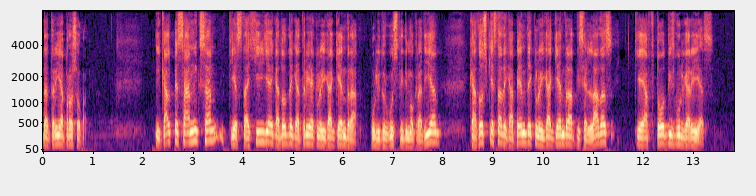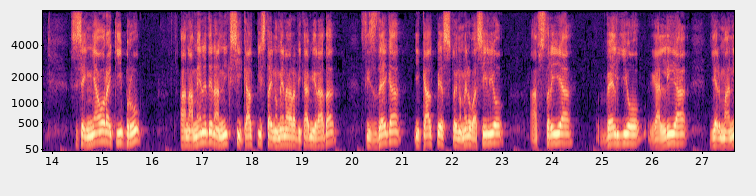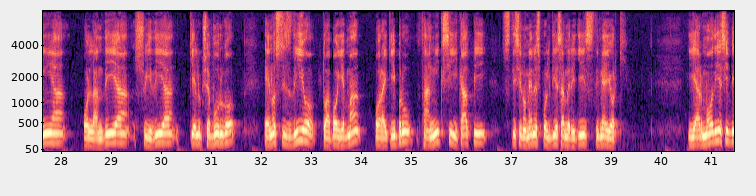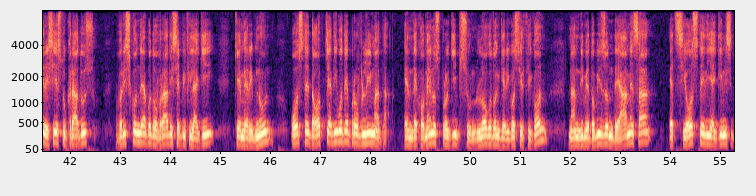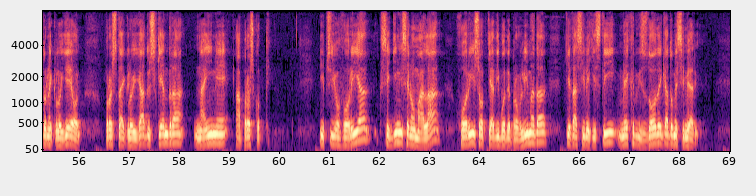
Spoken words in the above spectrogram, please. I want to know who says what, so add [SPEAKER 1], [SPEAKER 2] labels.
[SPEAKER 1] 3 πρόσωπα. Οι κάλπες άνοιξαν και στα 1113 εκλογικά κέντρα που λειτουργούν στη Δημοκρατία, καθώς και στα 15 εκλογικά κέντρα της Ελλάδας και αυτό της Βουλγαρίας. Στις 9 ώρα Κύπρου αναμένεται να ανοίξει η κάλπη στα Ηνωμένα Αραβικά Εμμυράτα, στις 10 οι κάλπες στο Ηνωμένο Βασίλειο, Αυστρία, Βέλγιο, Γαλλία, Γερμανία, Ολλανδία, Σουηδία και Λουξεμβούργο, ενώ στις 2 το απόγευμα, ώρα Κύπρου, θα ανοίξει η κάλπη στις Ηνωμένες Πολιτείες Αμερικής στη Νέα Υόρκη. Οι αρμόδιες υπηρεσίες του κράτους βρίσκονται από το βράδυ σε επιφυλακή και μεριμνούν ώστε τα οποιαδήποτε προβλήματα ενδεχομένως προκύψουν λόγω των καιρικών συνθήκων να αντιμετωπίζονται άμεσα έτσι ώστε η διακίνηση των εκλογέων προς τα εκλογικά τους κέντρα να είναι απρόσκοπτη. Η ψηφοφορία ξεκίνησε ομαλά, χωρίς οποιαδήποτε προβλήματα και θα συνεχιστεί μέχρι τις 12 το μεσημέρι.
